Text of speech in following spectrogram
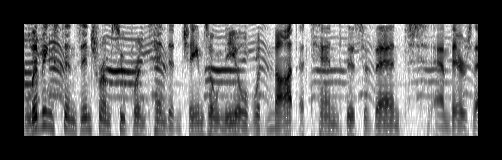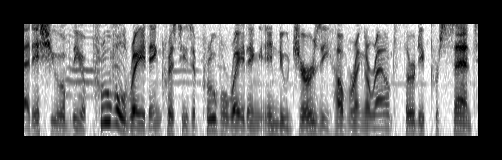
Livingston's interim superintendent, James O'Neill, would not attend this event, and there's that issue of the approval rating. Christie's approval rating in New Jersey hovering around 30%.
